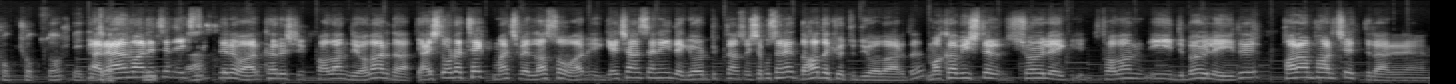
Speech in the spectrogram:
çok çok zor. Dediğim Ya Real Madrid'in eksikleri var, karışık falan diyorlar da. Ya işte orada tek maç ve Lasso var. E, Geçen seneyi de gördükten sonra işte bu sene daha da kötü diyorlardı. Maccabi işte şöyle falan iyiydi, böyle iyiydi. Paramparça ettiler yani.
